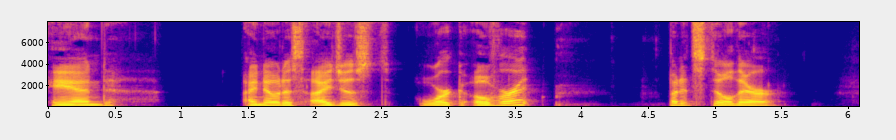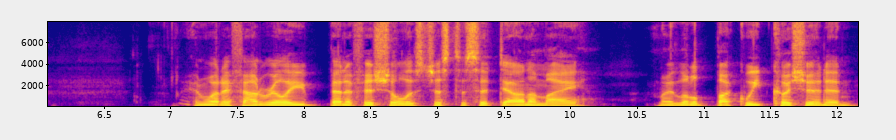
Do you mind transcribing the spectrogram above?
And I notice I just work over it, but it's still there. And what I found really beneficial is just to sit down on my my little buckwheat cushion and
